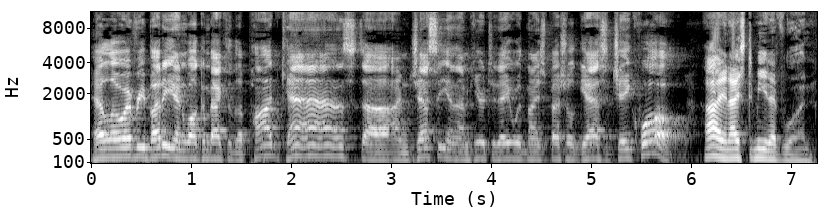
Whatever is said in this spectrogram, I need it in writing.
Hello, everybody, and welcome back to the podcast. Uh, I'm Jesse, and I'm here today with my special guest, Jay Kuo. Hi, nice to meet everyone.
